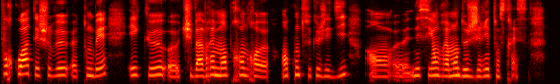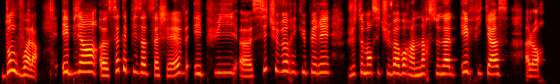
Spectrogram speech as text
pourquoi tes cheveux tombaient et que tu vas vraiment prendre en compte ce que j'ai dit en essayant vraiment de gérer ton stress. Donc voilà. Eh bien, cet épisode s'achève. Et puis, si tu veux récupérer, justement, si tu veux avoir un arsenal efficace, alors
